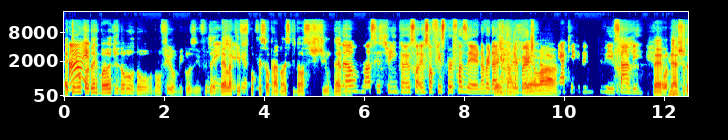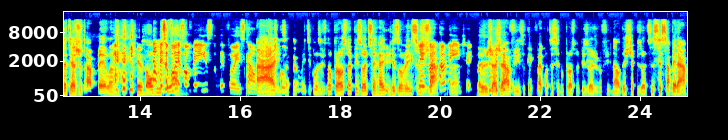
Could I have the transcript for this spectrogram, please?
É, tem Ah, um é. Thunderbird no, no, no filme, inclusive. né? Gente, Bela aqui eu- confessou pra nós que não assistiu, né? Não, não assisti, então eu só, eu só fiz por fazer. Na verdade, Thunderbird ela é aquele MTV, sabe? Bela, me ajuda a te ajudar, Bela. resolve Não, mas eu vou resolver isso depois, calma, Ah, gente. exatamente. Inclusive, no próximo episódio você vai resolver isso já. né? Exatamente. Eu já já aviso o que, é que vai acontecer no próximo episódio. No final deste episódio você saberá.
